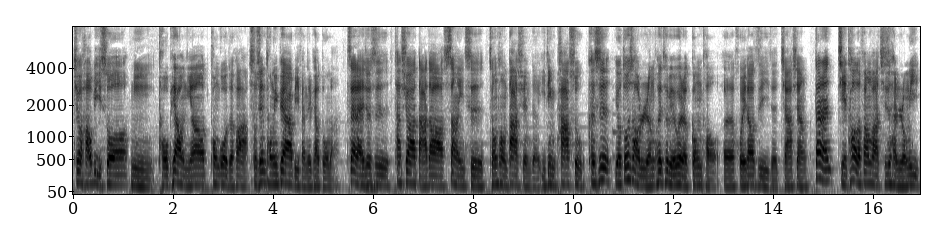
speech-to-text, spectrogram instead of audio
就好比说，你投票你要通过的话，首先同一票要比反对票多嘛。再来就是，他需要达到上一次总统大选的一定趴数。可是有多少人会特别为了公投而回到自己的家乡？当然，解套的方法其实很容易。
